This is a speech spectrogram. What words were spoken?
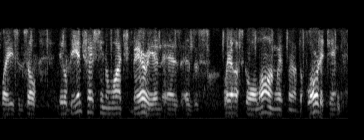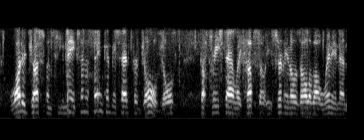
plays, and so it'll be interesting to watch Barry and as as this playoffs go along with uh, the Florida team what adjustments he makes. And the same can be said for Joel. Joel's got three Stanley Cups, so he certainly knows all about winning. And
